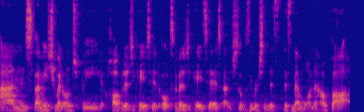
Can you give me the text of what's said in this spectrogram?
And I mean, she went on to be Harvard educated, Oxford educated, and she's obviously written this this memoir now. But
